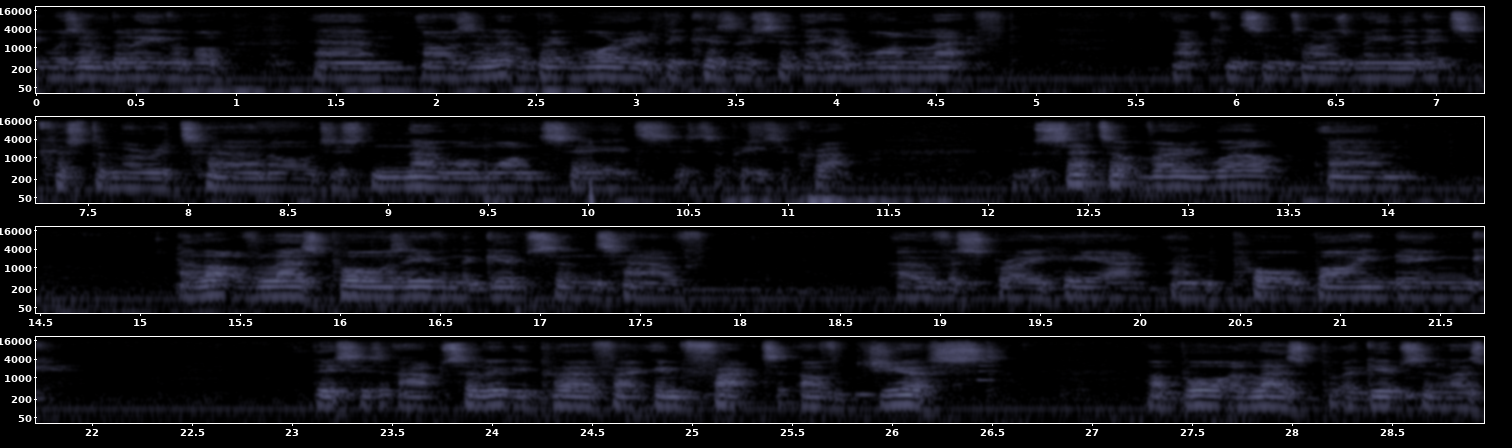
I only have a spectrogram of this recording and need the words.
it was unbelievable. Um, I was a little bit worried because they said they had one left that can sometimes mean that it's a customer return or just no one wants it, it's, it's a piece of crap. It was set up very well. Um, a lot of Les Pauls, even the Gibsons, have overspray here and poor binding. This is absolutely perfect. In fact, I've just I bought a Les a Gibson Les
